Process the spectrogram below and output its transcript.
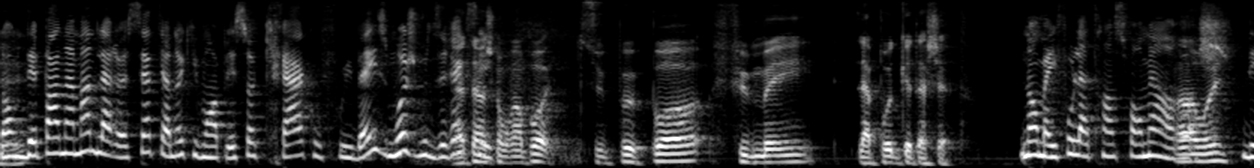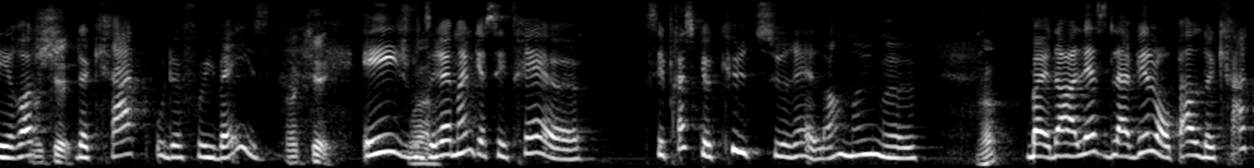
Donc, dépendamment de la recette, il y en a qui vont appeler ça crack ou freebase. Moi, je vous dirais Attends, que je c'est... comprends pas. Tu peux pas fumer la poudre que tu achètes. Non, mais il faut la transformer en Ah roches. oui? Des roches de crack ou de freebase. OK. Et je vous Wow. dirais même que c'est très... euh, c'est presque culturel, hein, même. euh. Ah. Ben, dans l'est de la ville, on parle de crack,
